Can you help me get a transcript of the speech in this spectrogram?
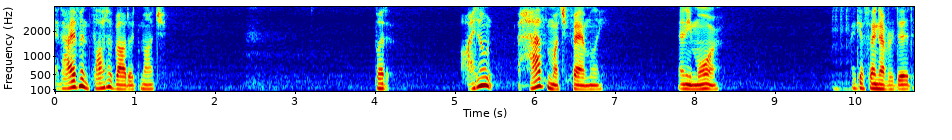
And I haven't thought about it much. But I don't have much family anymore. I guess I never did.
